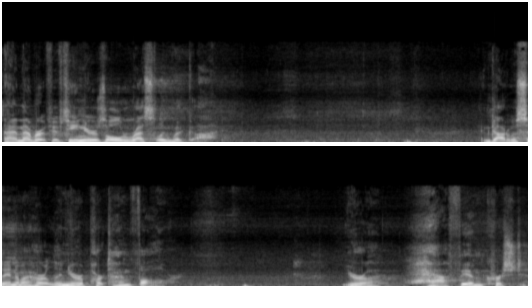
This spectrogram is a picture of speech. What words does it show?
And I remember at 15 years old wrestling with God. And God was saying to my heart, Lynn, you're a part time follower. You're a half in Christian.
